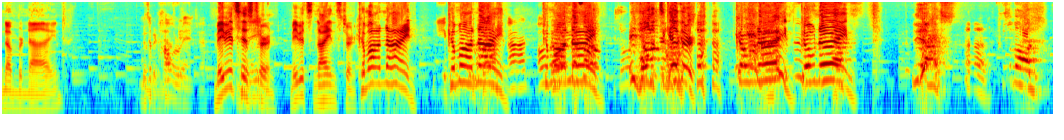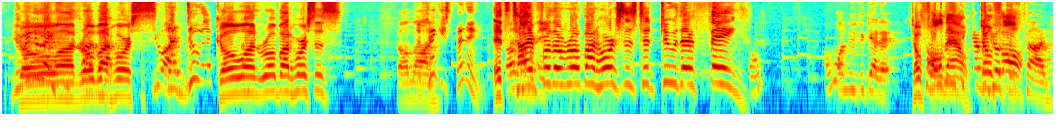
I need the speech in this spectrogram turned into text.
Number nine. He's a Power Ranger. Maybe it's his Eight. turn. Maybe it's Nine's turn. Come on, Nine! Come on, Nine! Come on, Nine! Hold it together! Go Nine! Go Nine! Yes. Come on. You're in the Go on, robot horses. You. Can do it. Go on, robot horses. Come on. I think he's winning. It's Oh, time my- for the robot horses to do their thing. Oh, I want you to get it. Don't fall Hold now. Don't fall. This time.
